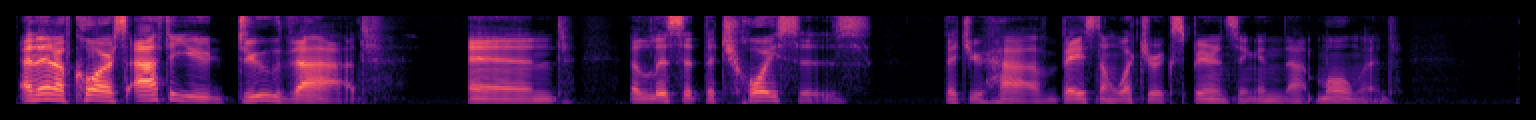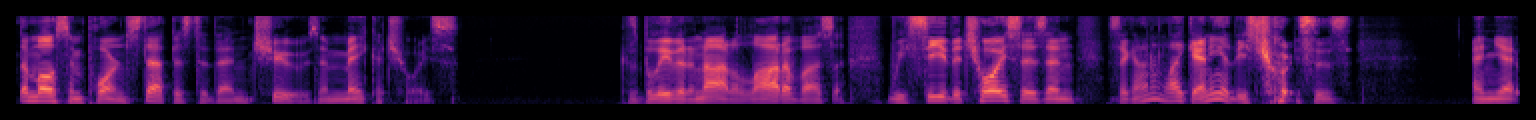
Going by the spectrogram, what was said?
And then, of course, after you do that and elicit the choices that you have based on what you're experiencing in that moment, the most important step is to then choose and make a choice. Because believe it or not, a lot of us, we see the choices and it's like, I don't like any of these choices. And yet,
